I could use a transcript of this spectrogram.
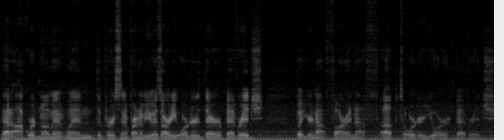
That awkward moment when the person in front of you has already ordered their beverage, but you're not far enough up to order your beverage.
